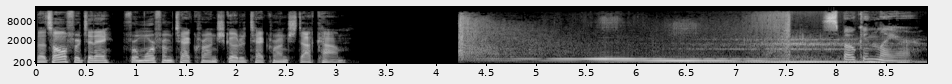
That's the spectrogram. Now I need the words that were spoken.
That's all for today. For more from TechCrunch, go to TechCrunch.com. SpokenLayer.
